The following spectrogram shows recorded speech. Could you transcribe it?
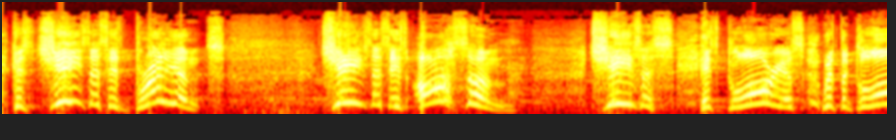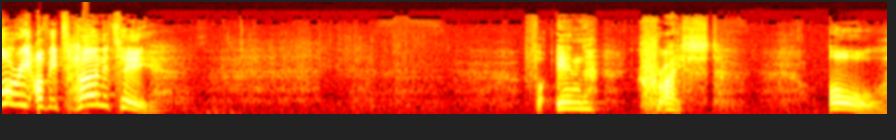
because Jesus is brilliant. Jesus is awesome. Jesus is glorious with the glory of eternity. For in Christ, all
